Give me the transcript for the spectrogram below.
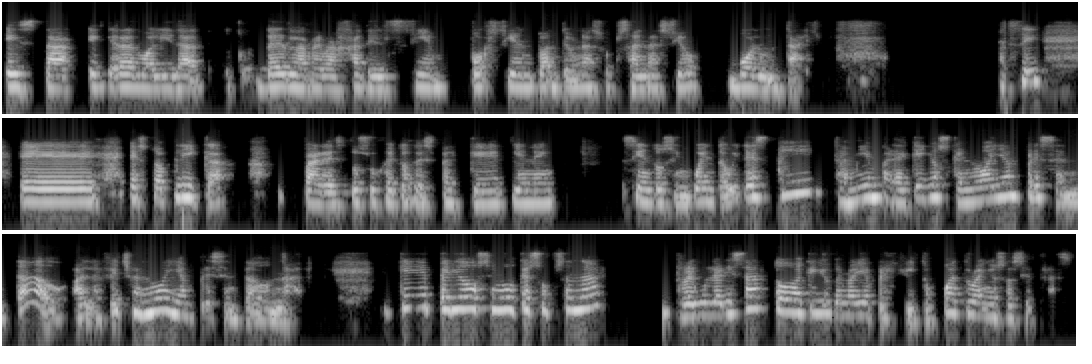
esta eh, gradualidad de la rebaja del 100% ante una subsanación voluntaria. ¿Sí? Eh, esto aplica para estos sujetos que tienen 150 UITs y también para aquellos que no hayan presentado, a la fecha no hayan presentado nada. ¿Qué periodos tengo que subsanar? Regularizar todo aquello que no haya prescrito, cuatro años hacia atrás.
